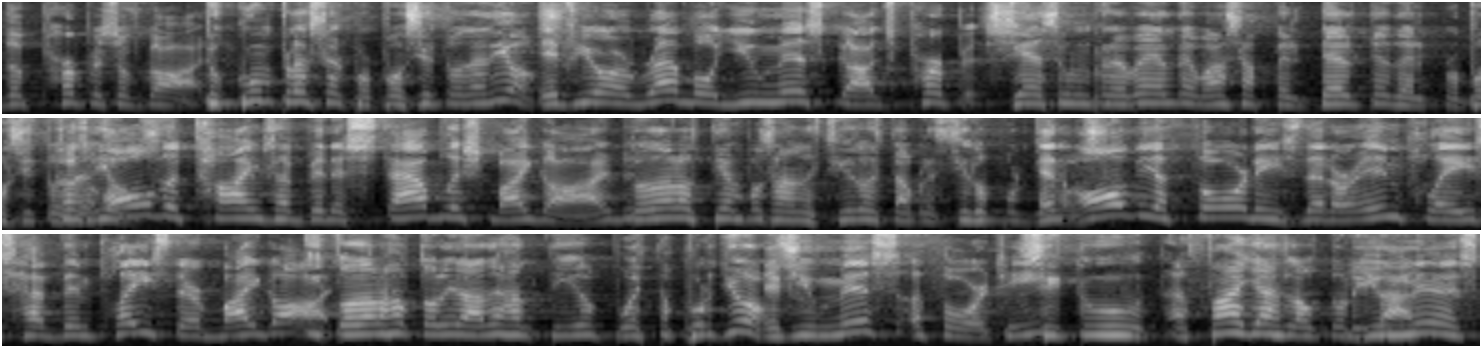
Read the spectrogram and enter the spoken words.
the purpose of God. tú cumples el propósito de Dios. If you're a rebel, you miss God's purpose. Si es un rebelde, vas a perderte del propósito de Because all Dios. the times have been established by God, Todos los tiempos han sido establecidos por Dios. and all the authorities that are in place have been placed there by y God. todas las autoridades han sido puestas por Dios. If you miss authority, si tú fallas la you autoridad, miss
